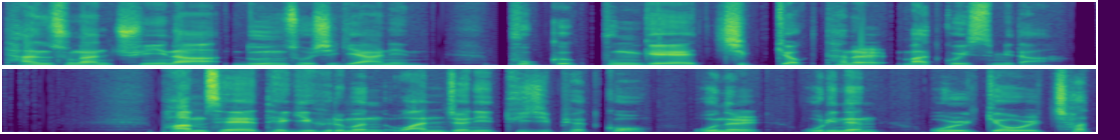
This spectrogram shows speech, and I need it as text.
단순한 추위나 눈 소식이 아닌 북극 붕괴의 직격탄을 맞고 있습니다. 밤새 대기 흐름은 완전히 뒤집혔고 오늘 우리는 올겨울 첫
